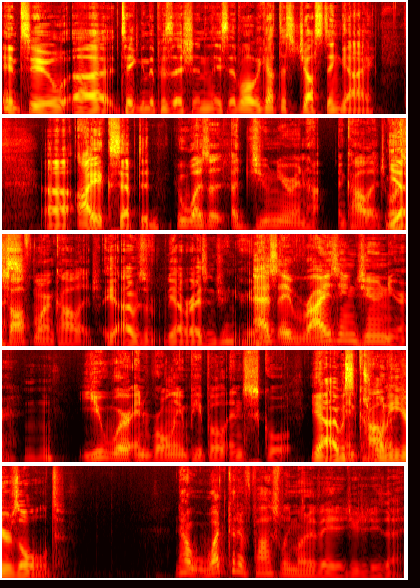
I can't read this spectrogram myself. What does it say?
into uh, taking the position. And They said, "Well, we got this Justin guy." Uh, I accepted. Who was a, a junior in, in college or Yes. a sophomore in college? Yeah, I was a yeah rising junior. Yeah, As a rising junior, Mm-hmm. you were enrolling people in school. yeah I was in 20 college. years old. Now, what could have possibly motivated you to do that?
